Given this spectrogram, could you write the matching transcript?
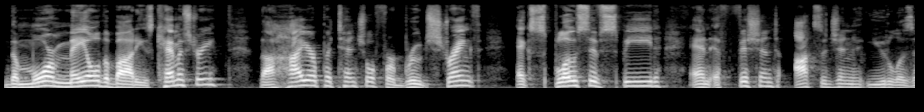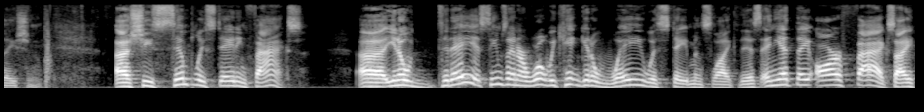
The more male the body's chemistry, the higher potential for brute strength, explosive speed, and efficient oxygen utilization. Uh, she's simply stating facts. Uh, you know, today it seems like in our world we can't get away with statements like this, and yet they are facts. I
